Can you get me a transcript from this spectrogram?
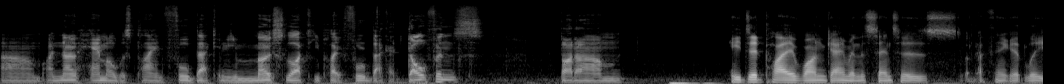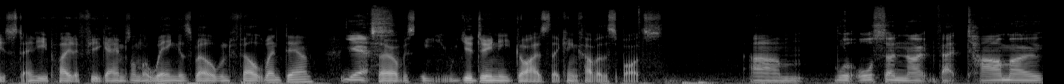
um, I know Hammer was playing fullback, and you most likely play fullback at Dolphins. But um, He did play one game in the centres, I think at least, and he played a few games on the wing as well when Feldt went down. yes. So obviously you, you do need guys that can cover the spots. Um, we'll also note that Tamo,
